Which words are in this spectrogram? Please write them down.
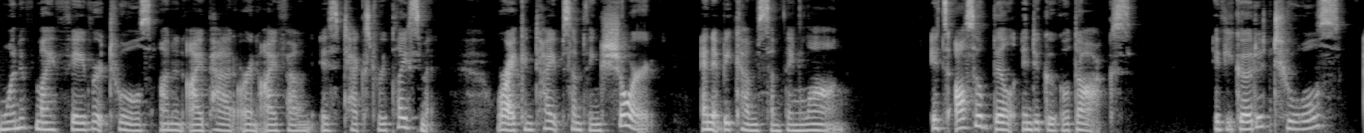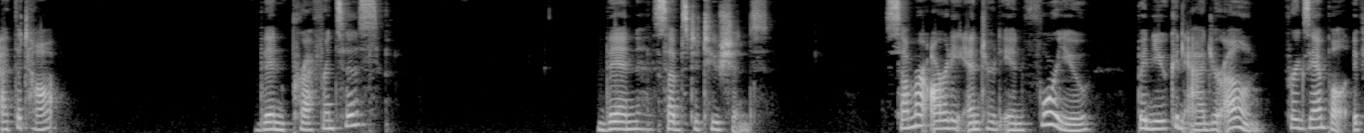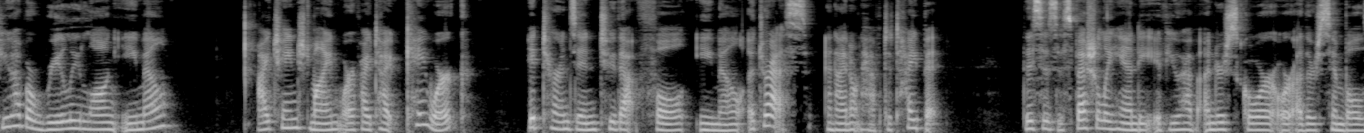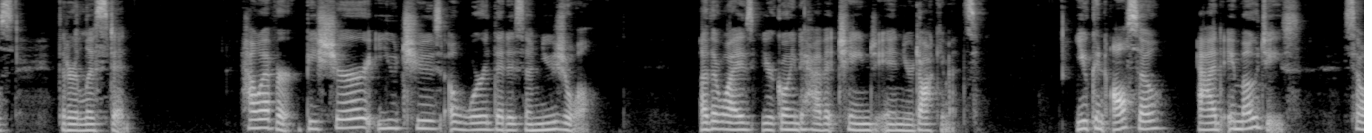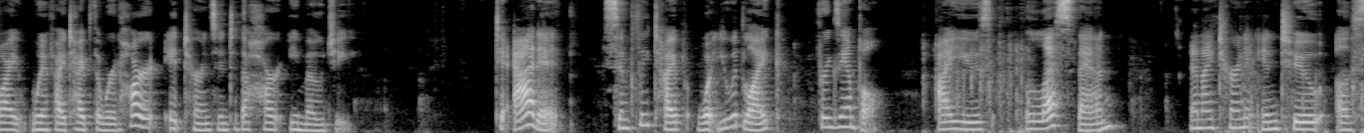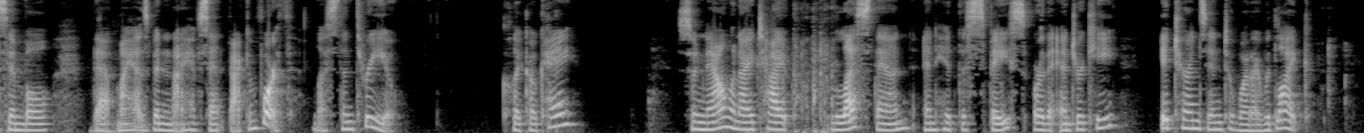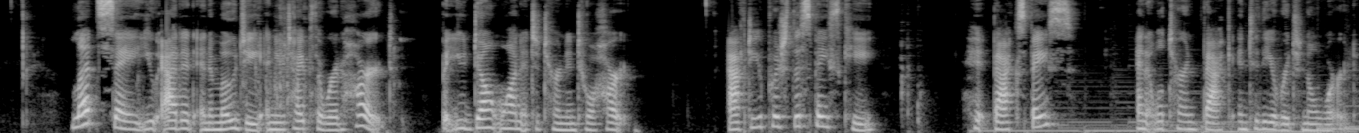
One of my favorite tools on an iPad or an iPhone is text replacement, where I can type something short and it becomes something long. It's also built into Google Docs. If you go to Tools at the top, then Preferences, then Substitutions. Some are already entered in for you, but you can add your own. For example, if you have a really long email, I changed mine where if I type K-work, it turns into that full email address and I don't have to type it. This is especially handy if you have underscore or other symbols that are listed. However, be sure you choose a word that is unusual. Otherwise, you're going to have it change in your documents. You can also add emojis. So I, if I type the word heart, it turns into the heart emoji. To add it, simply type what you would like. For example, I use less than and I turn it into a symbol that my husband and I have sent back and forth, less than 3u. Click OK. So now when I type less than and hit the space or the enter key, it turns into what I would like. Let's say you added an emoji and you type the word heart, but you don't want it to turn into a heart. After you push the space key, hit backspace, and it will turn back into the original word.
